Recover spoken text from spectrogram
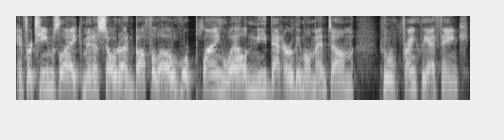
And for teams like Minnesota and Buffalo, who are playing well, need that early momentum, who, frankly, I think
